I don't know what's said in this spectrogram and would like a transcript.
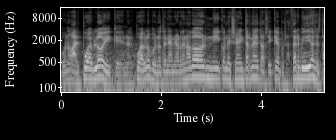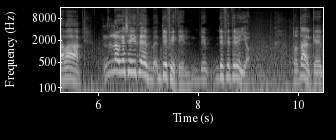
bueno, al pueblo y que en el pueblo pues no tenía ni ordenador ni conexión a internet, así que pues hacer vídeos estaba, lo que se dice, difícil, difícil y yo. Total, que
